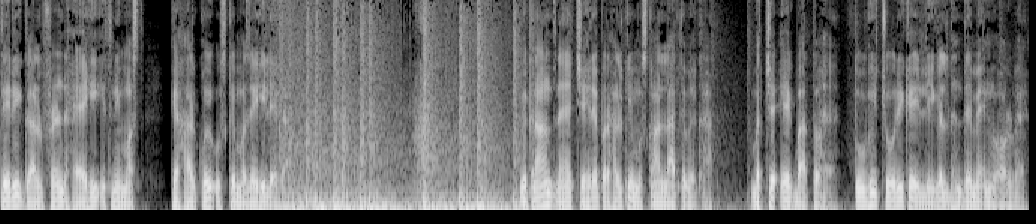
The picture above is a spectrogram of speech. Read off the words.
तेरी गर्लफ्रेंड है ही इतनी मस्त कि हर कोई उसके मज़े ही लेगा। विक्रांत ने चेहरे पर हल्की मुस्कान लाते हुए कहा, बच्चे, एक बात तो है, तू भी चोरी के इलीगल धंधे में इन्वॉल्व है।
